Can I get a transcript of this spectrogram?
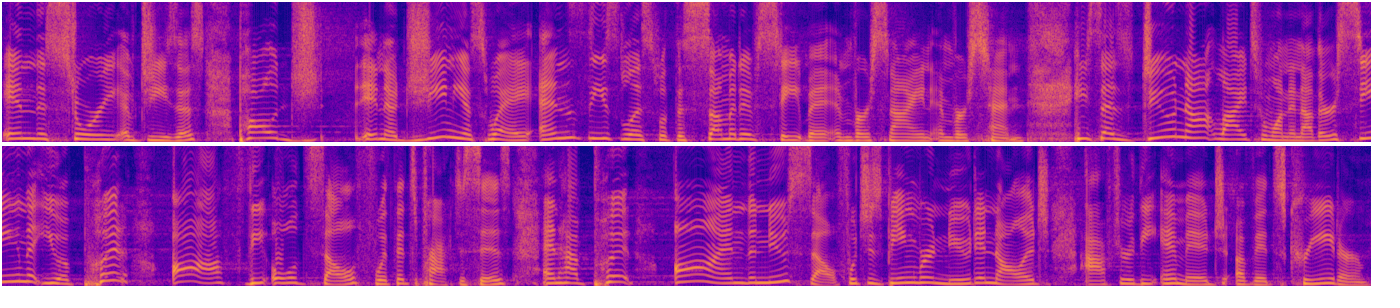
in this story of Jesus, Paul, in a genius way, ends these lists with the summative statement in verse 9 and verse 10. He says, Do not lie to one another, seeing that you have put off the old self with its practices and have put on the new self, which is being renewed in knowledge after the image of its creator.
